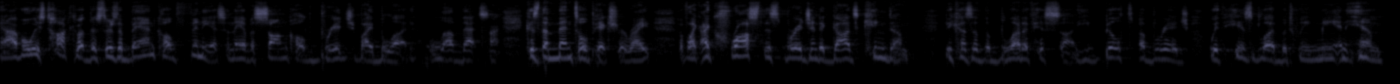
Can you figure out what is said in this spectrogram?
And I've always talked about this. There's a band called Phinehas, and they have a song called Bridge by Blood. Love that song. Because the mental picture, right? Of like, I crossed this bridge into God's kingdom because of the blood of his son. He built a bridge with his blood between me and him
